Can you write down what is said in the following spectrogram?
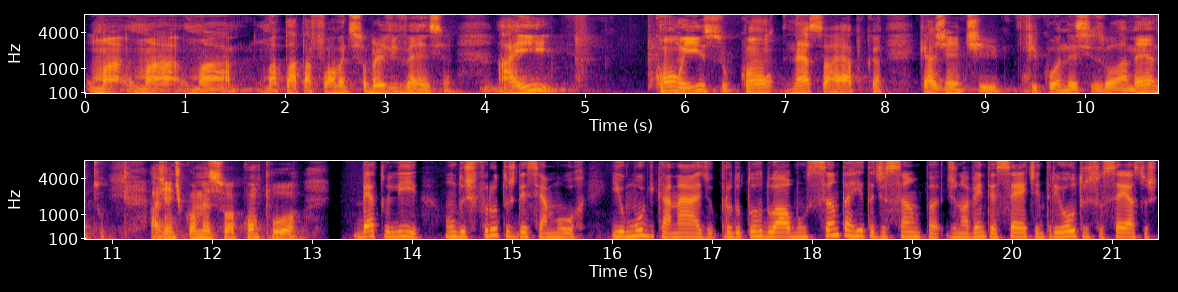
uma, uma, uma, uma plataforma de sobrevivência. Uhum. Aí com isso, com nessa época que a gente ficou nesse isolamento, a gente começou a compor. Beto Lee, um dos frutos desse amor, e o Mug Canásio, produtor do álbum Santa Rita de Sampa, de 97, entre outros sucessos,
